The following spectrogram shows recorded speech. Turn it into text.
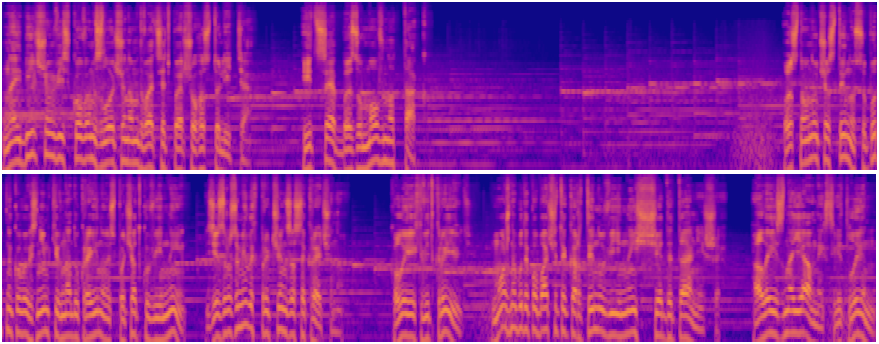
найбільшим військовим злочином 21 століття. І це безумовно так. Основну частину супутникових знімків над Україною з початку війни зі зрозумілих причин засекречено. Коли їх відкриють, можна буде побачити картину війни ще детальніше, але із наявних світлин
